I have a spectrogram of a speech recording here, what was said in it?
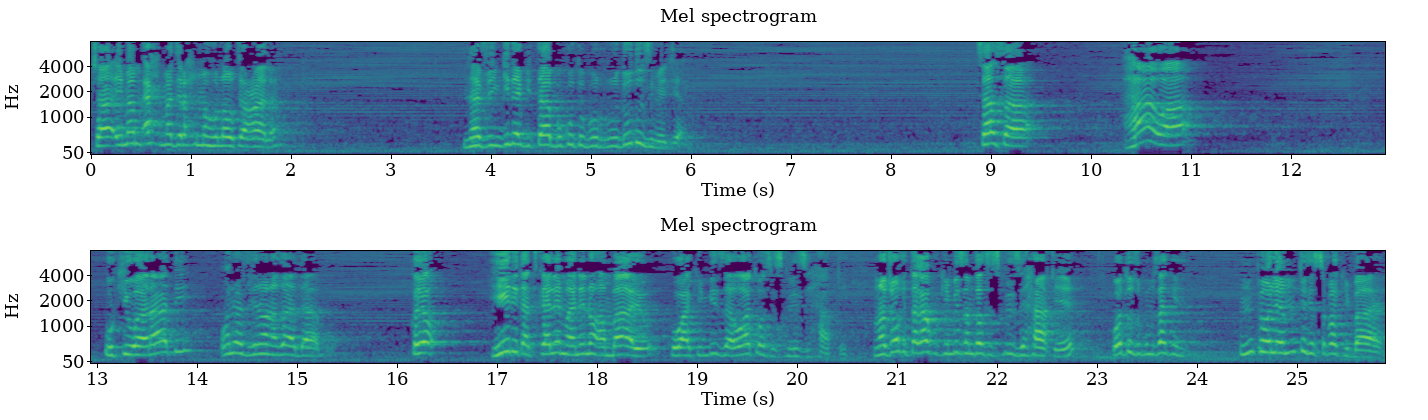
cha Imam Ahmad rahimahullah ta'ala na vingine vitabu kutubu rududu zimejaa sasa hawa ukiwaradi wale vijana wanagaa adabu kwa hiyo hii ni katika ile maneno ambayo kuwakimbiza watu wasisikilize haki. Unajua ukitaka kukimbiza mtu asisikilize haki eh? watu zungumzake mpe ule mtu kisifa kibaya.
